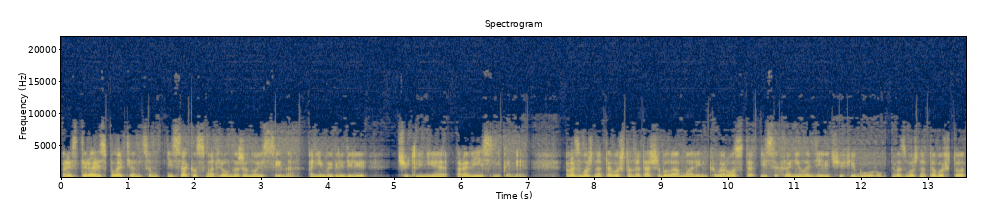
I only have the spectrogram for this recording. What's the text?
Растираясь полотенцем, Исаков смотрел на жену и сына. Они выглядели чуть ли не ровесниками. Возможно, от того, что Наташа была маленького роста и сохранила девичью фигуру. Возможно, от того, что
